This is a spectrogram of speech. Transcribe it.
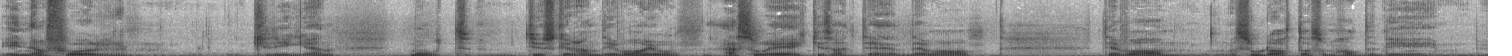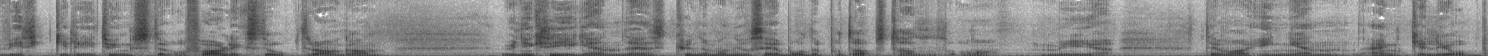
innafor krigen mot tyskerne. De var jo SOE, ikke sant. Det, det, var, det var soldater som hadde de virkelig tyngste og farligste oppdragene under krigen. Det kunne man jo se både på tapstall og mye. Det var ingen enkel jobb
